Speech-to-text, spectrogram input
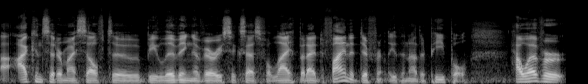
I consider myself to be living a very successful life, but I define it differently than other people. However,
